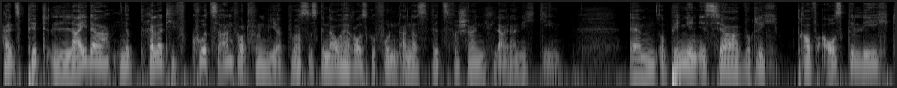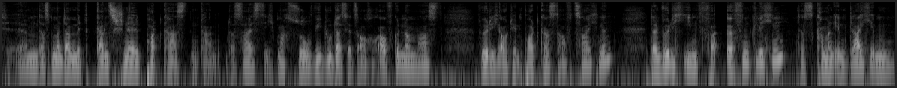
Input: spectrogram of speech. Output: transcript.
Heinz Pitt, leider eine relativ kurze Antwort von mir. Du hast es genau herausgefunden, anders wird es wahrscheinlich leider nicht gehen. Ähm, Opinion ist ja wirklich darauf ausgelegt, ähm, dass man damit ganz schnell podcasten kann. Das heißt, ich mache so, wie du das jetzt auch aufgenommen hast, würde ich auch den Podcast aufzeichnen. Dann würde ich ihn veröffentlichen. Das kann man eben gleich im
